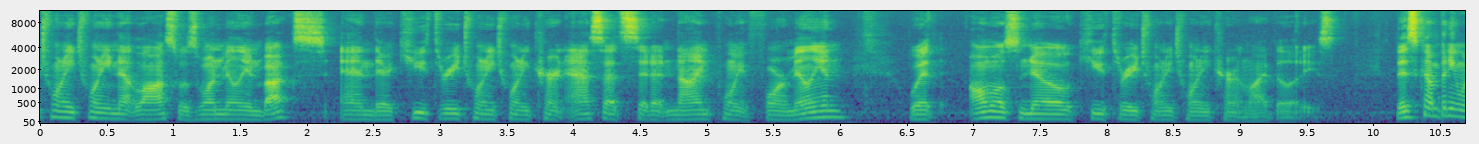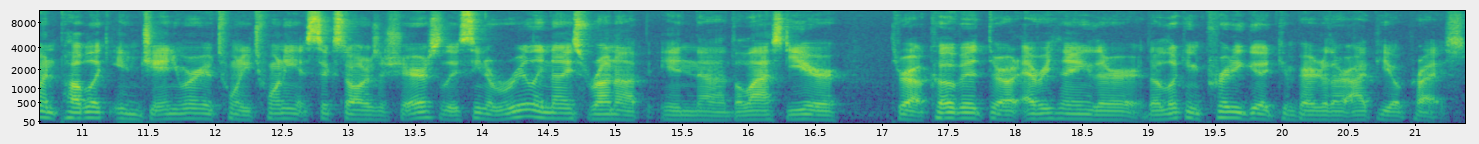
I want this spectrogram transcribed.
2020 net loss was 1 million bucks, and their Q3 2020 current assets sit at 9.4 million, with almost no Q3 2020 current liabilities. This company went public in January of 2020 at $6 a share, so they've seen a really nice run up in uh, the last year throughout COVID, throughout everything. They're, they're looking pretty good compared to their IPO price.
